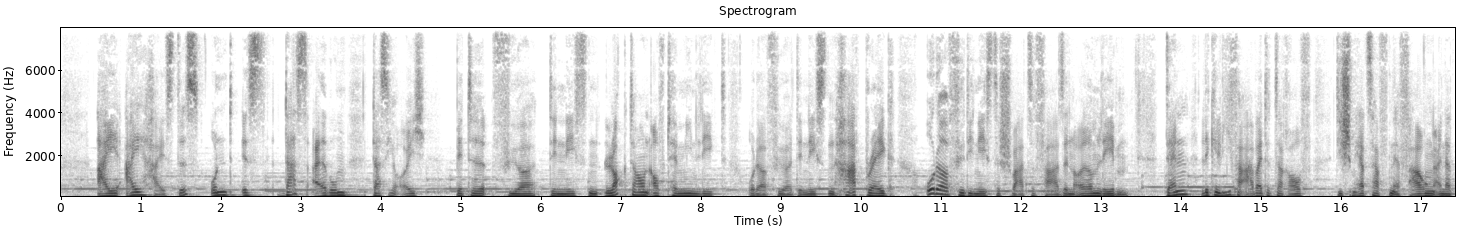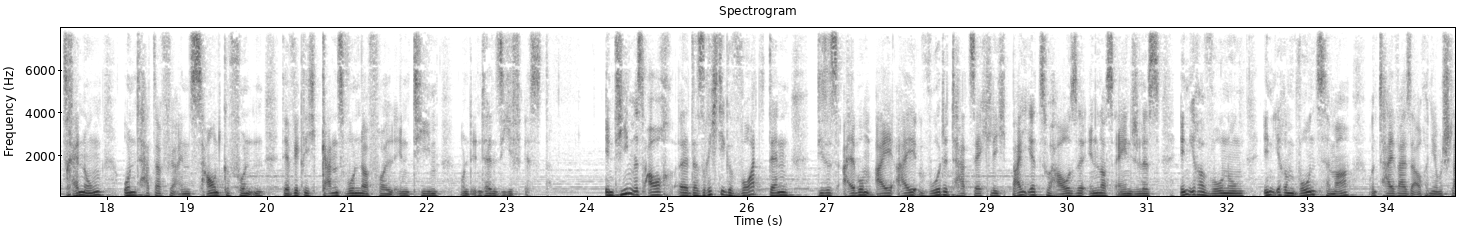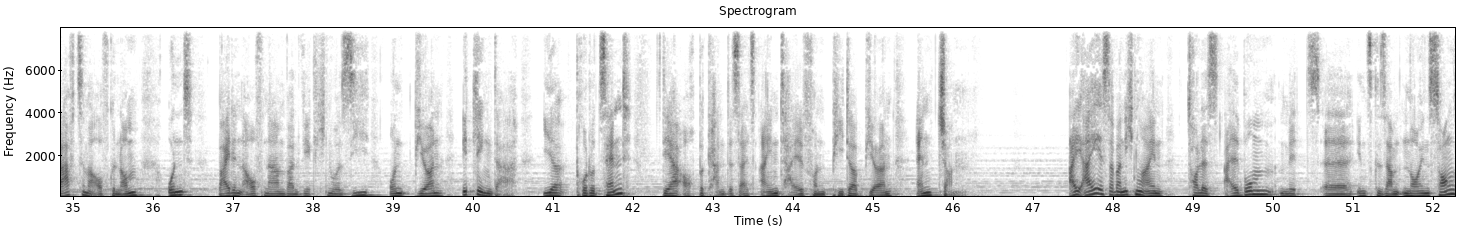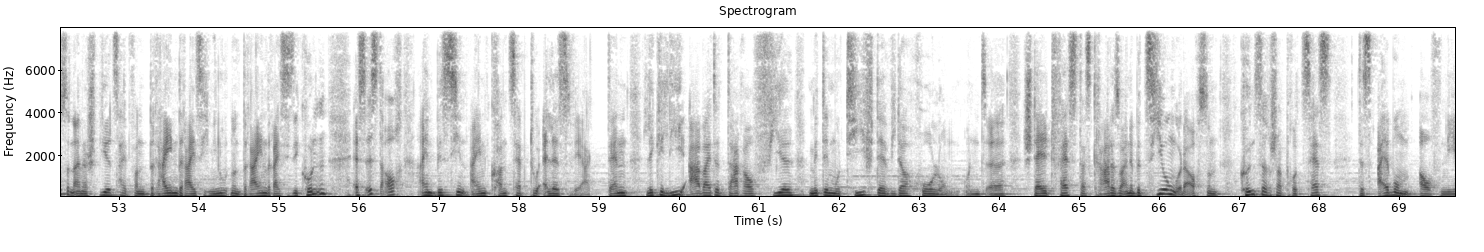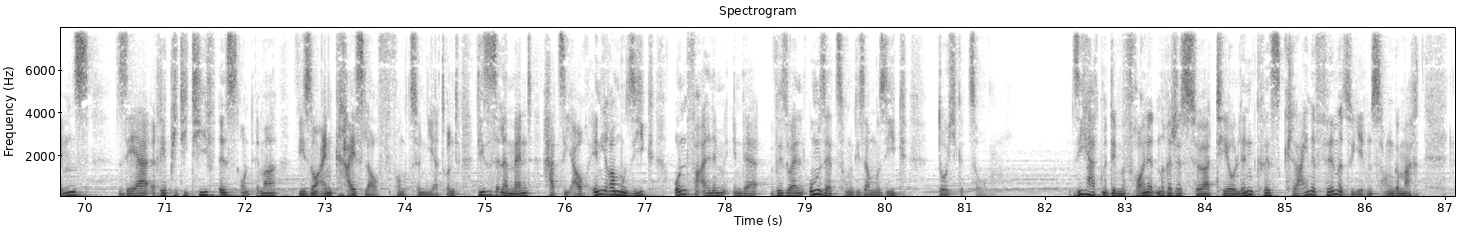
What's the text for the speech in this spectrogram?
I I heißt es und ist das Album, das ihr euch bitte für den nächsten Lockdown auf Termin legt oder für den nächsten Heartbreak oder für die nächste schwarze Phase in eurem Leben. Denn Licky Lee verarbeitet darauf die schmerzhaften Erfahrungen einer Trennung und hat dafür einen Sound gefunden, der wirklich ganz wundervoll intim und intensiv ist. Intim ist auch äh, das richtige Wort, denn dieses Album I I wurde tatsächlich bei ihr zu Hause in Los Angeles, in ihrer Wohnung, in ihrem Wohnzimmer und teilweise auch in ihrem Schlafzimmer aufgenommen und bei den Aufnahmen waren wirklich nur sie und Björn Ittling da, ihr Produzent, der auch bekannt ist als ein Teil von Peter, Björn and John. I I ist aber nicht nur ein tolles Album mit äh, insgesamt neun Songs und einer Spielzeit von 33 Minuten und 33 Sekunden. Es ist auch ein bisschen ein konzeptuelles Werk, denn Licky Lee arbeitet darauf viel mit dem Motiv der Wiederholung und äh, stellt fest, dass gerade so eine Beziehung oder auch so ein künstlerischer Prozess des Albumaufnehmens sehr repetitiv ist und immer wie so ein Kreislauf funktioniert. Und dieses Element hat sie auch in ihrer Musik und vor allem in der visuellen Umsetzung dieser Musik durchgezogen. Sie hat mit dem befreundeten Regisseur Theo Lindquist kleine Filme zu jedem Song gemacht,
